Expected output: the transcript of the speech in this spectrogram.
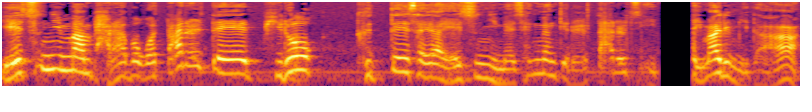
예수님만 바라보고 따를 때 비록 그때서야 예수님의 생명길을 따를 수 있다 이 말입니다.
